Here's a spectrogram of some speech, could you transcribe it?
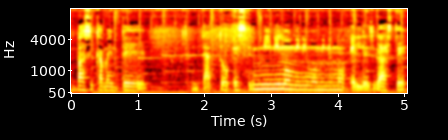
básicamente intacto. Es mínimo, mínimo, mínimo el desgaste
